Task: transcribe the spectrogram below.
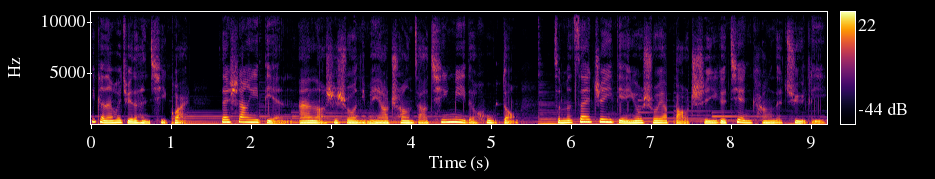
你可能会觉得很奇怪，在上一点安安老师说你们要创造亲密的互动，怎么在这一点又说要保持一个健康的距离？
